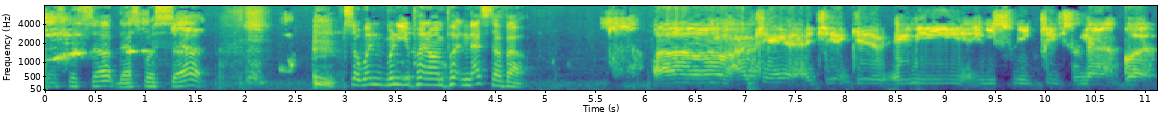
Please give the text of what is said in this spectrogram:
That's what's up. That's what's up. so when when do you plan on putting that stuff out? Um, I can't I can't give any any sneak peeks on that, but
